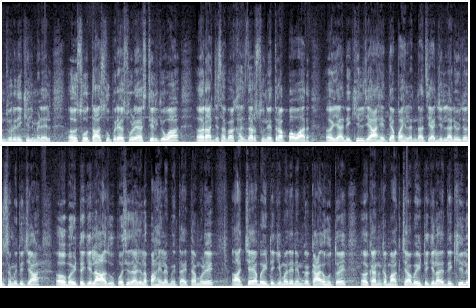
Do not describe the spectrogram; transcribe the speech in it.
मंजुरी देखील मिळेल. स्वतः सुप्रिया सुळे असतील किंवा राज्यसभा खासदार सुनेत्रा पवार या देखील ज्या आहेत त्या पहिल्यांदाच या जिल्हा नियोजन समितीच्या बैठकीला आज उपस्थित राहिलेला पाहायला मिळत आहेत. त्यामुळे आजच्या या बैठकीमध्ये नेमकं काय होतं आहे कारण का मागच्या बैठकीला देखील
